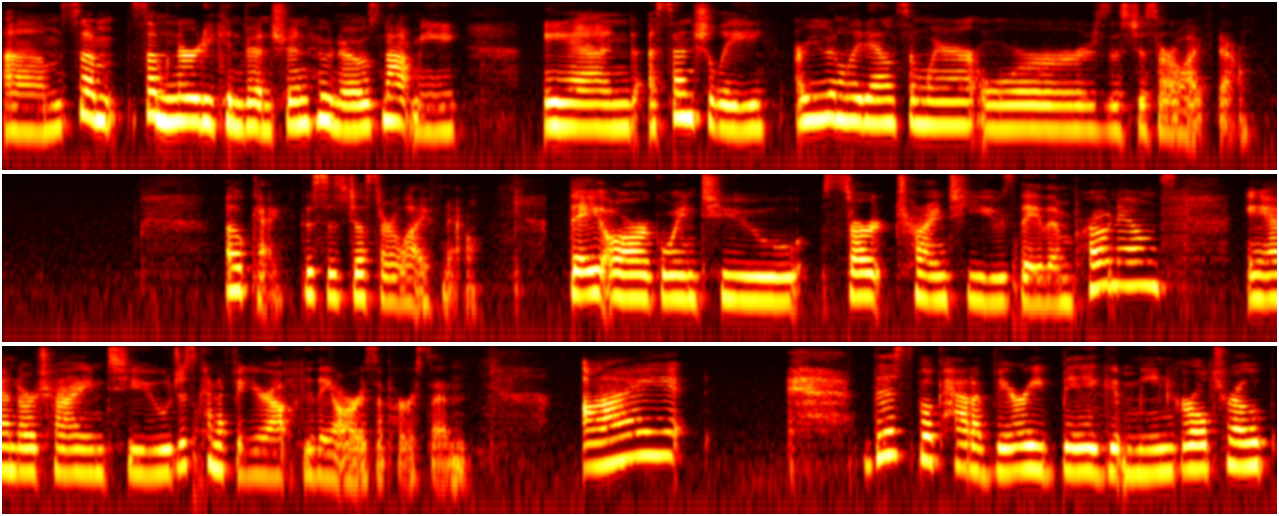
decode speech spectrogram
Um, some some nerdy convention. Who knows? Not me. And essentially, are you going to lay down somewhere or is this just our life now? Okay, this is just our life now. They are going to start trying to use they them pronouns and are trying to just kind of figure out who they are as a person. I, this book had a very big mean girl trope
